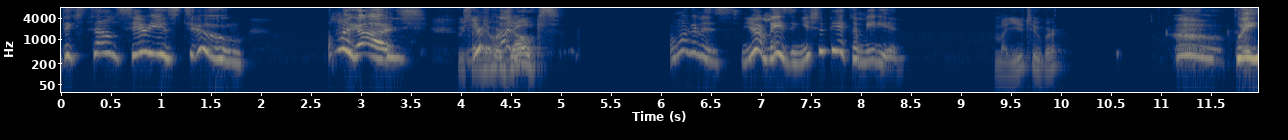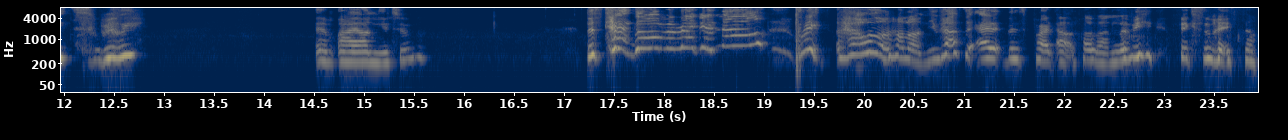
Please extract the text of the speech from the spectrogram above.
they sound serious too. Oh my gosh. Who said You're they were funny. jokes? Oh my goodness. You're amazing. You should be a comedian. I'm a YouTuber. Wait, really? Am I on YouTube? This can't go on the record now. Wait, hold on, hold on. You have to edit this part out. Hold on, let me fix myself.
